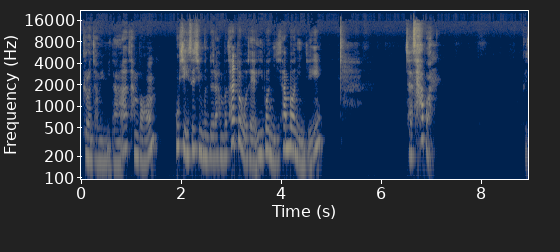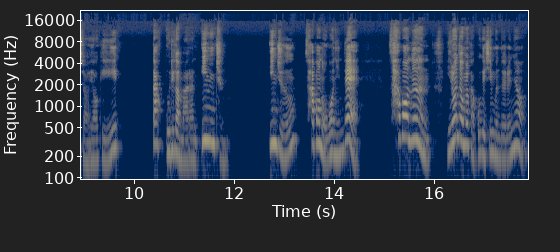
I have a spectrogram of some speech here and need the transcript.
그런 점입니다. 3번. 혹시 있으신 분들은 한번 살펴보세요. 2번인지 3번인지. 자, 4번. 그죠? 여기 딱 우리가 말한 인중. 인중 4번, 5번인데 4번은 이런 점을 갖고 계신 분들은요.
